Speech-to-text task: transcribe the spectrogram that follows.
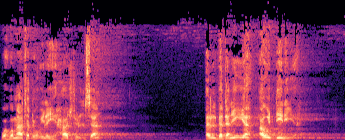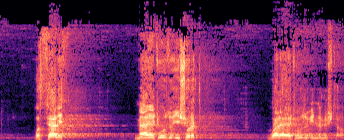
وهو ما تدعو إليه حاجة الإنسان البدنية أو الدينية. والثالث ما يجوز إن شرط ولا يجوز إن لم يشترط.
